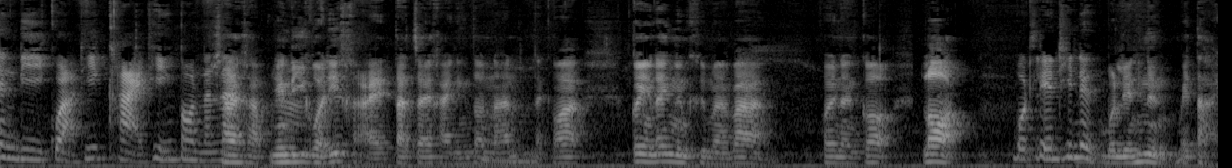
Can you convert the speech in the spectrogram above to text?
ยังดีกว่าที่ขายทิ้งตอนนั้นนะใช่ครับ ยังดีกว่าที่ขายตัดใจขายทิ้งตอนนั้นอืมแต่ว่าก็ยังได้เงินคืนมาบ้าง เพราะฉะนั้นก็รอดบทเรียนที่หนึ่งบทเรียนที่หนึ่งไม่ตาย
